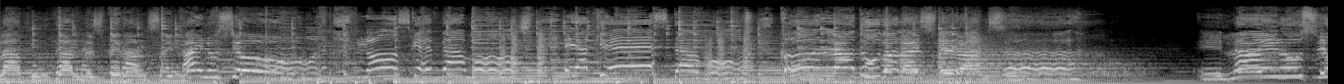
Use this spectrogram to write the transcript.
La duda, la esperanza y la ilusión. Nos quedamos y aquí estamos con la duda, la esperanza y la ilusión.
